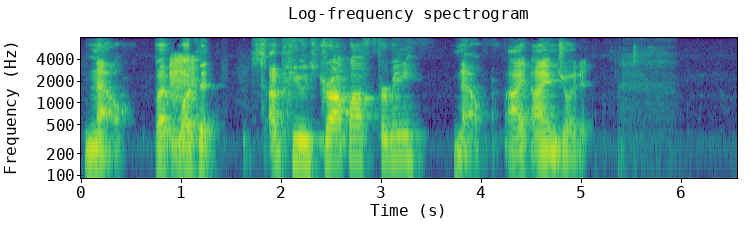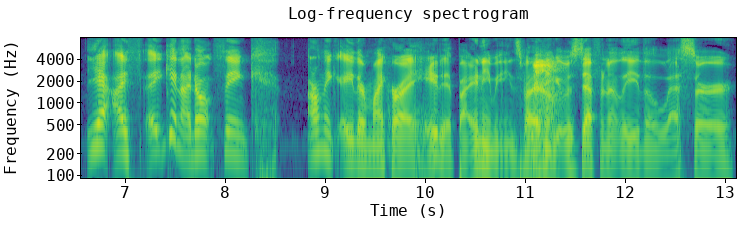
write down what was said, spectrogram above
No, but Mm. was it a huge drop off for me? No, I I enjoyed it. Yeah, I th- again, I don't think I don't think either Mike or I hate it by any means, but I think it was definitely the lesser.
